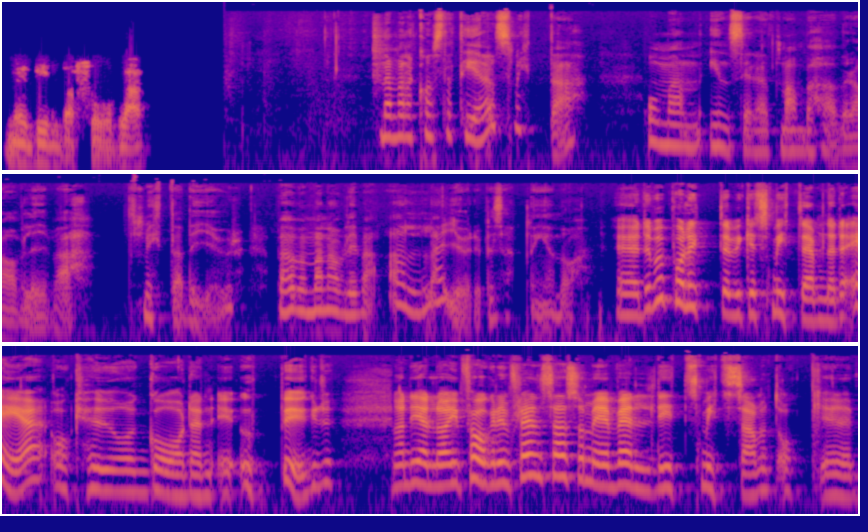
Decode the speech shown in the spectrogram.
med vilda fåglar. När man har konstaterat smitta och man inser att man behöver avliva smittade djur, Behöver man avliva alla djur i besättningen då? Eh, det beror på lite vilket smittämne det är och hur gården är uppbyggd. När det gäller fågelinfluensa som är väldigt smittsamt och eh,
